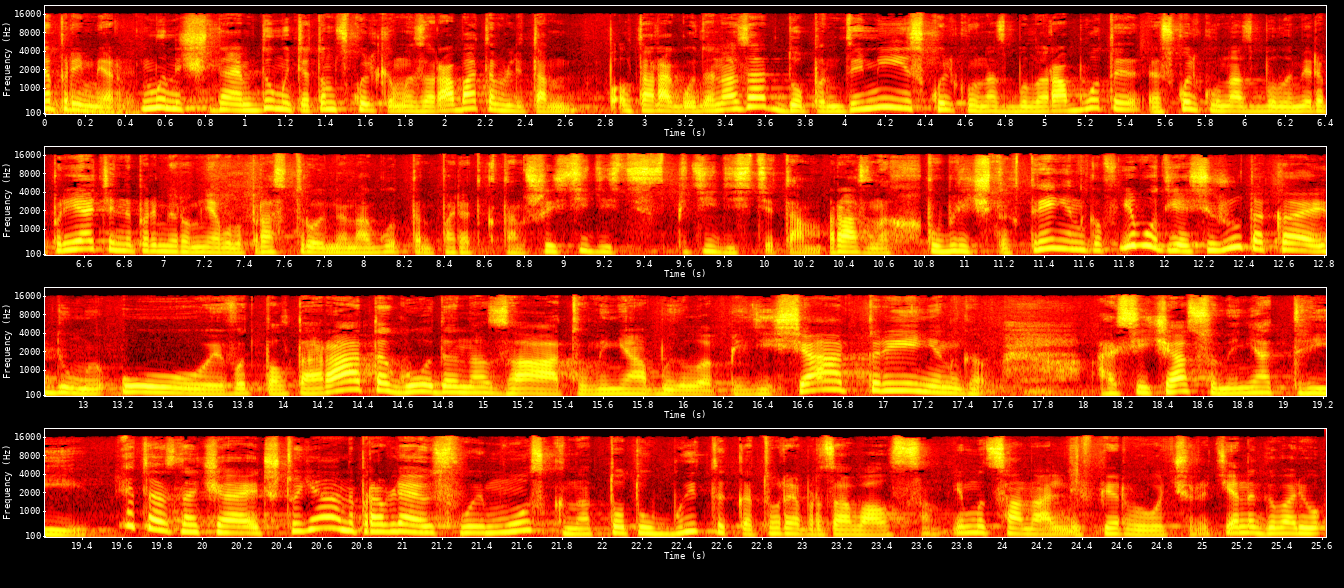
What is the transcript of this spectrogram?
Например, мы начинаем думать о том, сколько мы зарабатывали там полтора года назад, до пандемии, сколько у нас было работы, э, сколько у нас было мероприятий, например, у меня было простроено на год там порядка там 60-50 там разных публичных тренингов. И вот я сижу такая и думаю, ой, вот полтора-то года назад у меня было 50 тренингов, а сейчас у меня 3. Это означает, что я направляю свой мозг на тот убыток, который образовался, эмоциональный в первую очередь. Я говорю,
